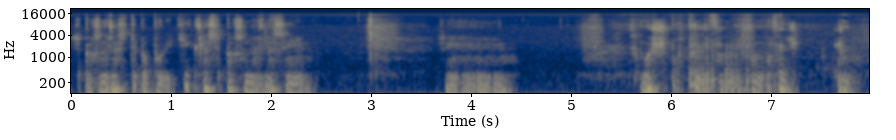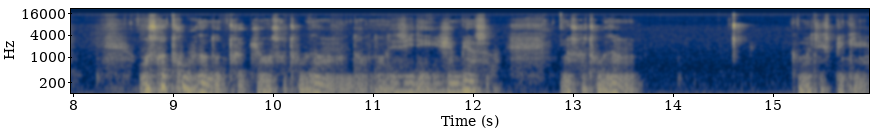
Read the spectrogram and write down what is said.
C'est personnel. Là, c'était pas politique. Là, c'est personnel. Là, c'est. Moi, je supporte plus les femmes. Les femmes. En fait, on se retrouve dans d'autres trucs. On se retrouve dans, dans des idées. J'aime bien ça on se retrouve dans... Comment t'expliquer?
